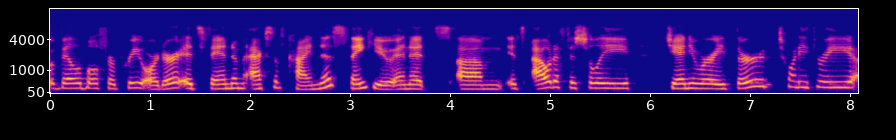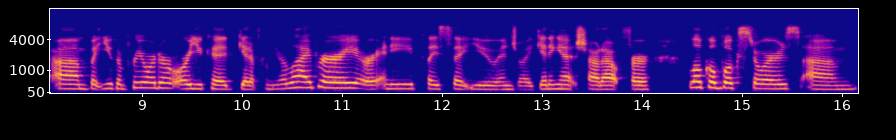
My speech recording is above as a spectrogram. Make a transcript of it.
available for pre-order. It's Fandom Acts of Kindness. Thank you, and it's um, it's out officially January third, twenty three. Um, but you can pre-order or you could get it from your library or any place that you enjoy getting it. Shout out for local bookstores. Um,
